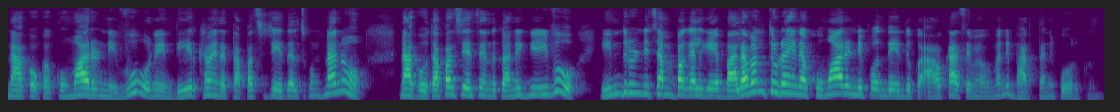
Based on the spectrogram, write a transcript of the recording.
నాకు ఒక కుమారుణ్ణి ఇవ్వు. నేను దీర్ఘమైన తపస్సు చేయదలుచుకుంటున్నాను. నాకు తపస్సు చేసేందుకు అనుజ్ఞ ఇవ్వు. ఇంద్రుణ్ణి చంపగలిగే బలవంతుడైన కుమారుణ్ణి పొందేందుకు అవకాశం ఇవ్వమని భర్తని కోరుకుంది.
